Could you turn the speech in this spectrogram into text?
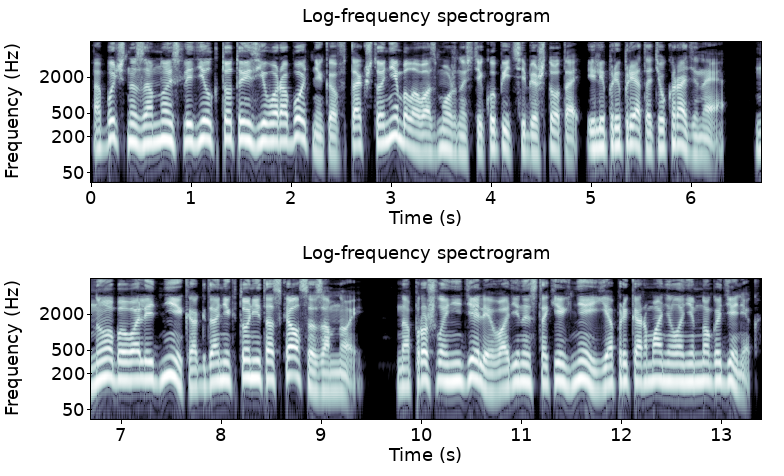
Обычно за мной следил кто-то из его работников, так что не было возможности купить себе что-то или припрятать украденное. Но бывали дни, когда никто не таскался за мной. На прошлой неделе в один из таких дней я прикарманила немного денег.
